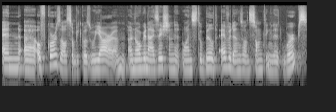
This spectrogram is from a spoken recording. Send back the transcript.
And uh, of course, also because we are um, an organization that wants to build evidence on something that works,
